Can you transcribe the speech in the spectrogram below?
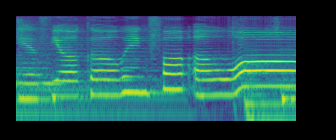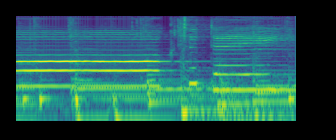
If you're going for a walk today,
